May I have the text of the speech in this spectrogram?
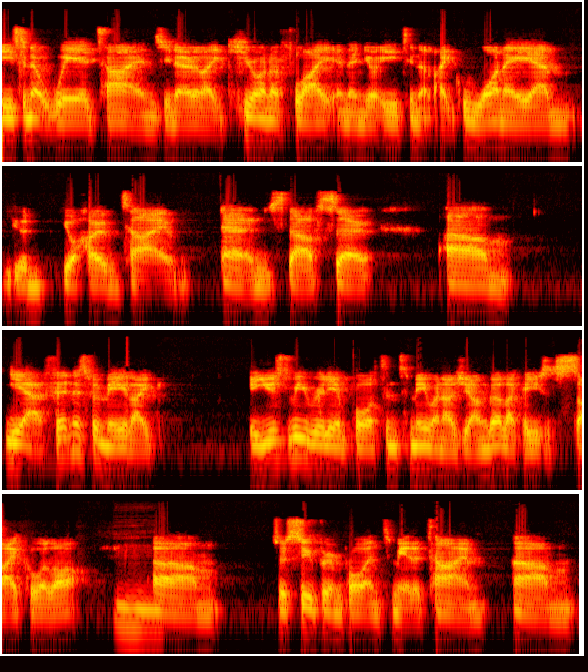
eating at weird times. You know, like you're on a flight and then you're eating at like 1 a.m. your your home time and stuff. So, um, yeah, fitness for me, like it used to be really important to me when I was younger. Like I used to cycle a lot, um, so super important to me at the time. Um,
